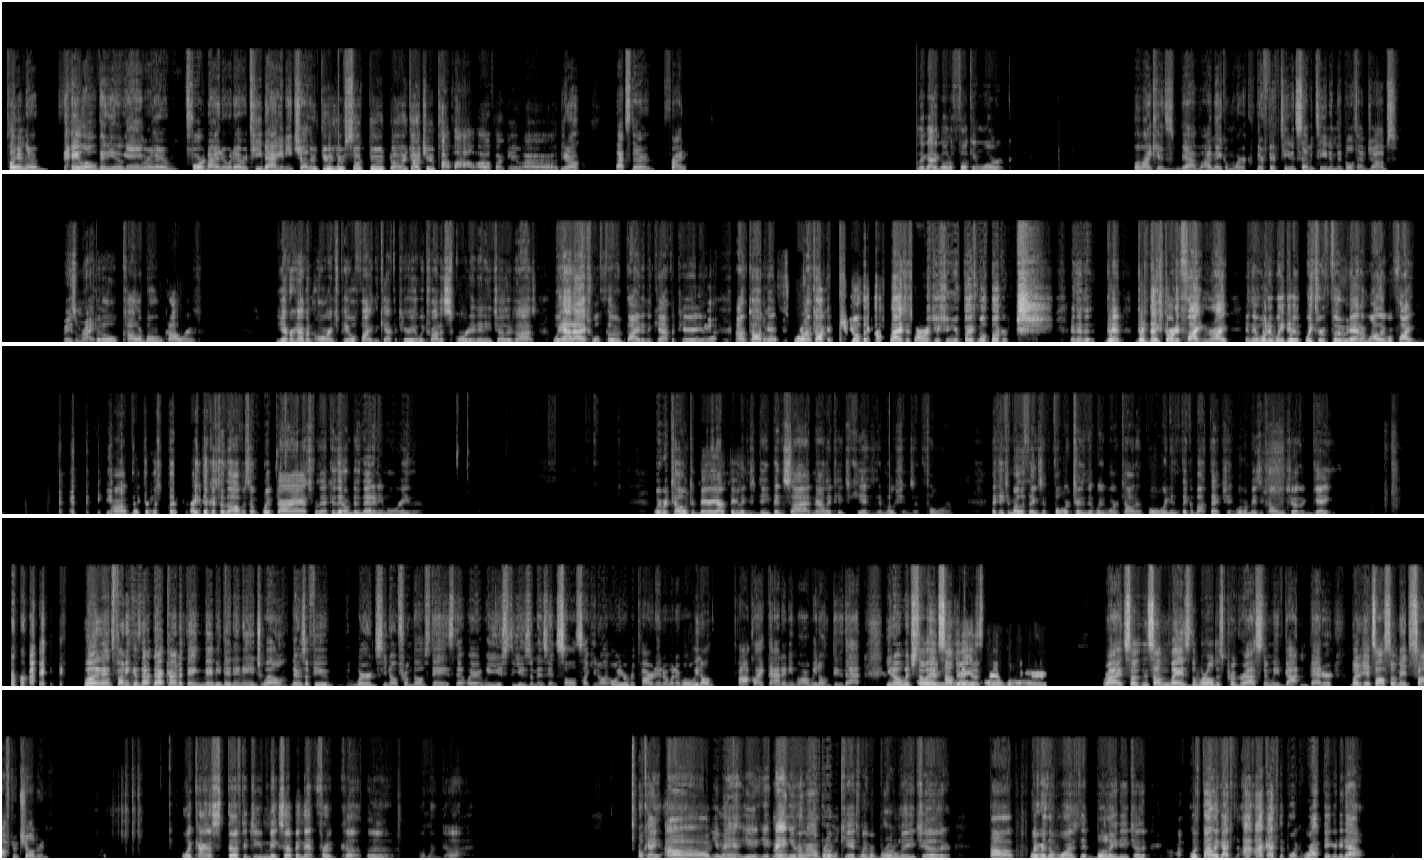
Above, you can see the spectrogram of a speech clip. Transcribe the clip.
playing their Halo video game or their Fortnite or whatever, teabagging each other. Dude, you suck, dude. Oh, I got you. Plow, plow. Oh, fuck you. Uh, you know, that's their Friday. They got to go to fucking work. Well, my kids, yeah, I make them work. They're 15 and 17, and they both have jobs. Raise them right. Good old collarbone Collins. You ever have an orange peel fight in the cafeteria? We try to squirt it in each other's eyes. We had actual food fight in the cafeteria. Yeah. I'm talking. I'm talking. You don't think I splash this orange juice in your face, motherfucker? And then the, then then they started fighting, right? And then what did we do? We threw food at them while they were fighting. Yeah. Uh, they took us. They, they took us to the office and whipped our ass for that too. They don't do that anymore either. We were told to bury our feelings deep inside. Now they teach kids the emotions at four. They teach them other things at four too that we weren't taught at four. We didn't think about that shit. We were busy calling each other gay. right. Well, and it's funny because that that kind of thing maybe didn't age well. There's a few words, you know, from those days that where we used to use them as insults, like you know, like, oh, you're retarded or whatever. Well, we don't talk like that anymore. We don't do that, you know. Which so Oh, in some ways, the bad word. right. So in some ways, the world has progressed and we've gotten better, but it's also made softer children. What kind of stuff did you mix up in that fruit cup? Ugh. Oh my god. Okay. Uh you man you you man, you hung around brutal kids. We were brutal to each other. Uh we were the ones that bullied each other. We finally got to I, I got to the point where I figured it out.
